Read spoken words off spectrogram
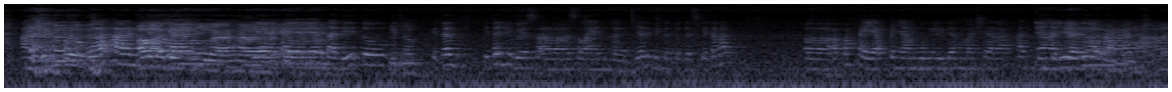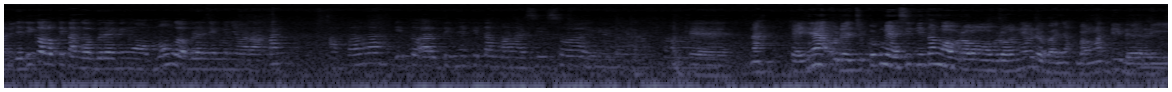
agen perubahan Oh, gitu kan. perubahan. ya kayak yang tadi itu gitu Mhm. kita kita juga sel- selain belajar gitu tugas kita kan eh, apa kayak penyambung lidah masyarakat Ya, gitu iya, iya, kan. iya, jadi kalau kita nggak berani ngomong nggak berani menyuarakan apalah itu artinya kita mahasiswa gitu. Oke, nah kayaknya udah cukup nggak sih kita ngobrol-ngobrolnya? Udah banyak banget nih dari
